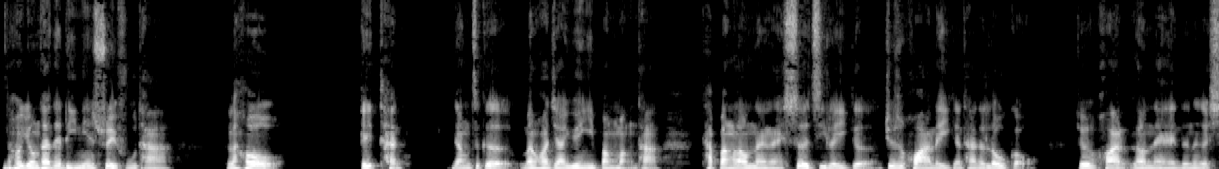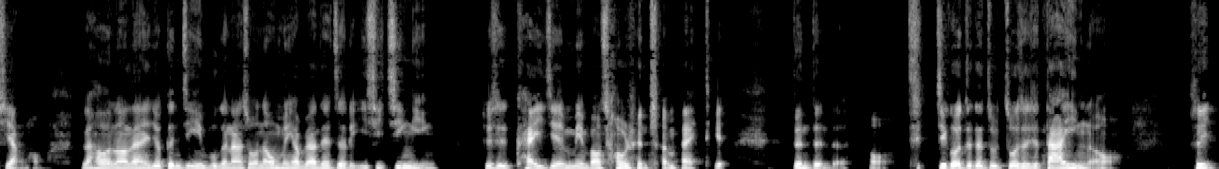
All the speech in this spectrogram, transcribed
然后用他的理念说服他，然后诶，他让这个漫画家愿意帮忙他，他帮老奶奶设计了一个，就是画了一个他的 logo，就是画老奶奶的那个像哦。然后老奶奶就更进一步跟他说：“那我们要不要在这里一起经营？就是开一间面包超人专卖店 等等的哦。”结结果这个作作者就答应了哦。所以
